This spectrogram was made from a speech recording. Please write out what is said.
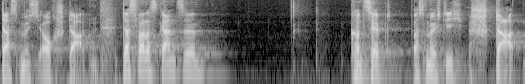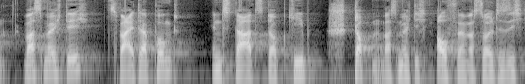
das möchte ich auch starten. Das war das ganze Konzept. Was möchte ich starten? Was möchte ich? Zweiter Punkt. In Start, Stop, Keep stoppen. Was möchte ich aufhören? Was sollte sich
